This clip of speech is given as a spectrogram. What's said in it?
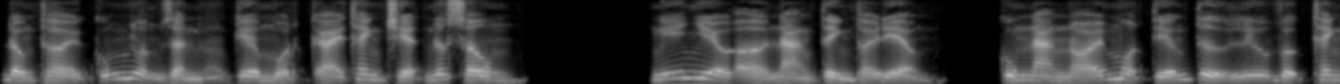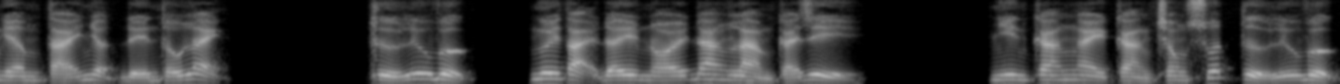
đồng thời cũng nhuộm dần kia một cái thanh triệt nước sông. Nghĩ nhiều ở nàng tỉnh thời điểm, cùng nàng nói một tiếng tử lưu vực thanh âm tái nhợt đến thấu lạnh. Tử lưu vực, ngươi tại đây nói đang làm cái gì? Nhìn càng ngày càng trong suốt tử lưu vực,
